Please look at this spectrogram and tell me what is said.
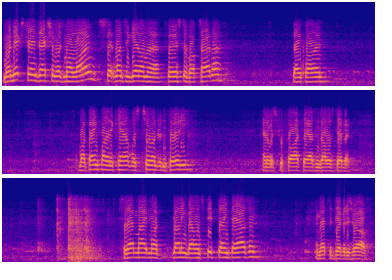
My next transaction was my loan, set once again on the 1st of October, bank loan. My bank loan account was 230 and it was for $5,000 debit. So that made my running balance 15,000 and that's a debit as well.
